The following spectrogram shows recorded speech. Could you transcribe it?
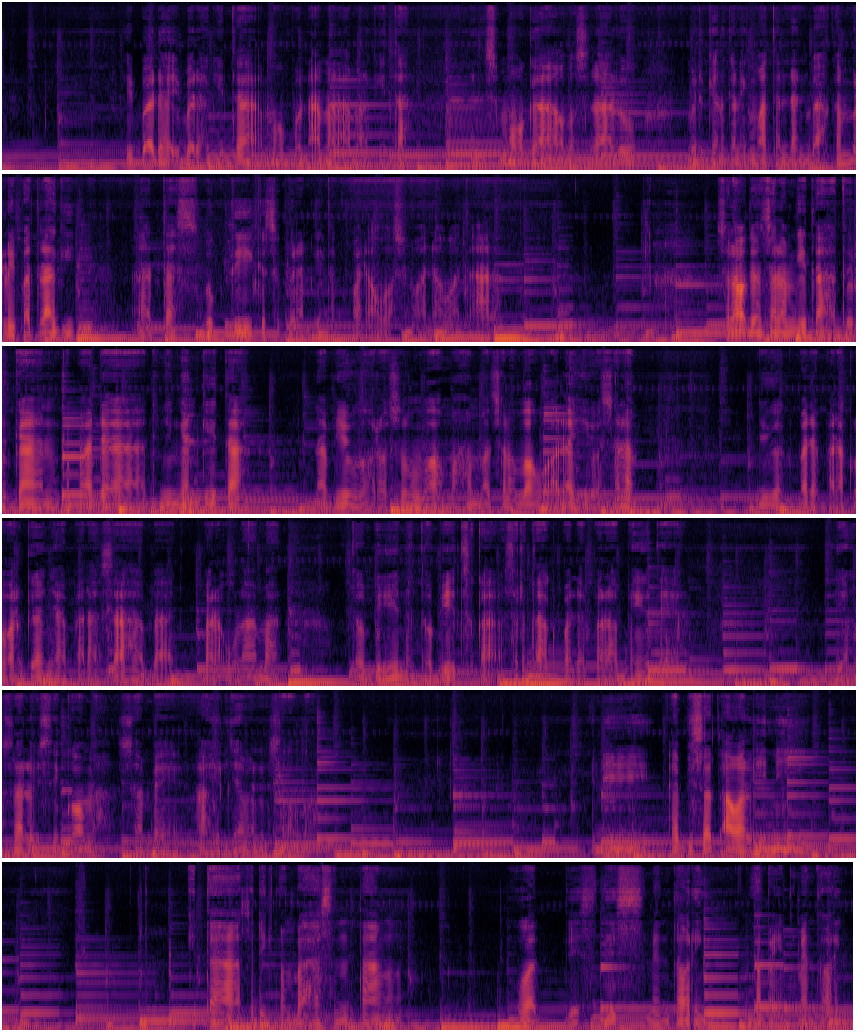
ibadah-ibadah kita maupun amal-amal kita dan semoga Allah selalu memberikan kenikmatan dan bahkan berlipat lagi atas bukti kesyukuran kita kepada Allah Subhanahu wa taala. Salawat dan salam kita haturkan kepada junjungan kita Nabiullah Rasulullah Muhammad Sallallahu Alaihi Wasallam juga kepada para keluarganya, para sahabat, para ulama, tabiin dan tabiit serta kepada para pengikutnya yang selalu istiqomah sampai akhir zaman insyaallah. Di episode awal ini kita sedikit membahas tentang what is this mentoring? Apa itu mentoring?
